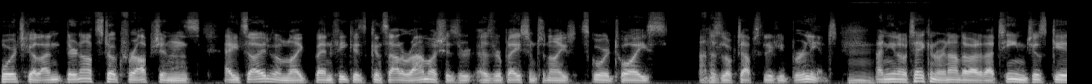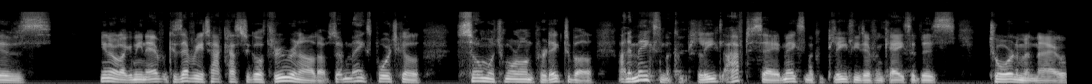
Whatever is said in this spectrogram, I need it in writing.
Portugal and they're not stuck for options outside of him. Like Benfica's Gonzalo Ramos has, has replaced him tonight, scored twice, and has looked absolutely brilliant. And you know, taking Ronaldo out of that team just gives you know, like I mean, because every, attack has to go through Ronaldo, so it makes Portugal so much more unpredictable, and it makes them a complete. I have to say, it makes them a completely different case at this tournament now.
